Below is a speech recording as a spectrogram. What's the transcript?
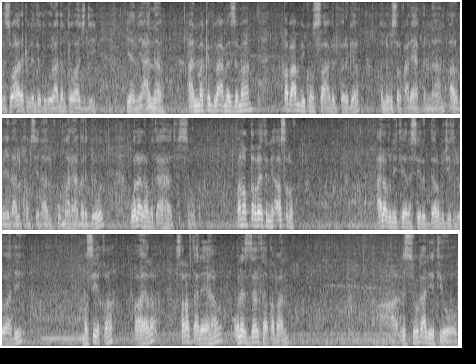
لسؤالك اللي أنت تقول عدم تواجدي يعني عن عن ما كنت بعمل زمان. طبعا بيكون صعب الفرقة إنه بيصرف عليها فنان 40000 50000 وما لها مردود ولا لها متعهد في السوق. فأنا اضطريت إني أصرف على أغنيتين أسير الدرب وجيت الوادي. موسيقى قاهرة صرفت عليها ونزلتها طبعا للسوق على اليوتيوب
